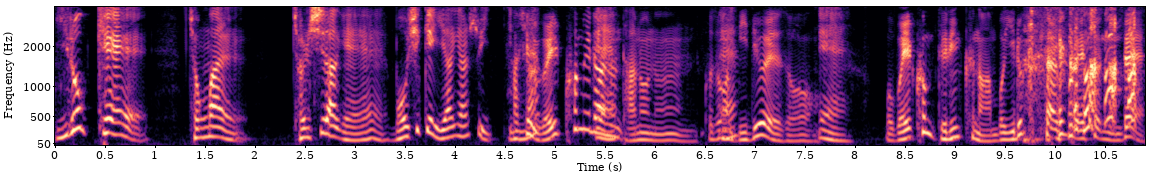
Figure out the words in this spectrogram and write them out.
이렇게 정말 절실하게 멋있게 이야기할 수 있, 사실 있나? welcome이라는 예. 단어는 그동안 예? 미디어에서 예. 뭐 welcome drink나 뭐 이렇게 사용을 했었는데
